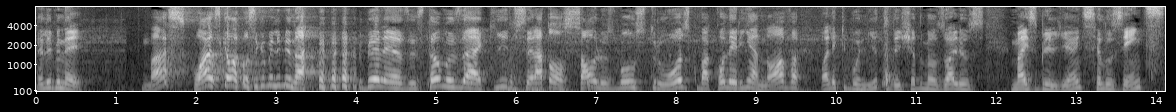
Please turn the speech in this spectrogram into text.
Eliminei. Mas quase que ela conseguiu me eliminar. Beleza, estamos aqui de Ceratossauros monstruoso com uma coleirinha nova. Olha que bonito, deixando meus olhos mais brilhantes, reluzentes.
